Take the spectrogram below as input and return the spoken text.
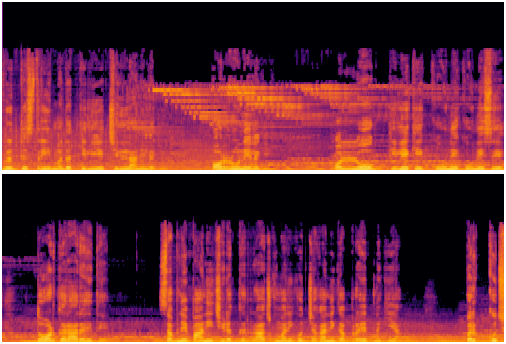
वृद्ध स्त्री मदद के लिए चिल्लाने लगी और रोने लगी और लोग किले के कोने कोने से दौड़ कर आ रहे थे। सबने पानी छिड़क कर राजकुमारी को जगाने का प्रयत्न किया। पर कुछ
